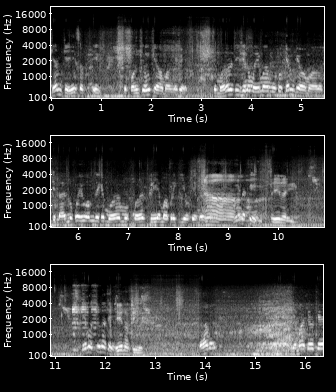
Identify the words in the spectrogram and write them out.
કેમ કે એ સબ એ પંક્તિ શું કહેવા માંગે છે કે મરણ તિથિનો મહિમા મોટો કેમ કહેવામાં આવે છે? એટલે લોકો એવું સમજે કે મરણ મરણ ક્રિયામાં આપણે ગયો કે હા હા એ નથી. એ નહીં. એ વસ્તુ નથી. એ નથી. બરાબર? એમાં કહ્યું કે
